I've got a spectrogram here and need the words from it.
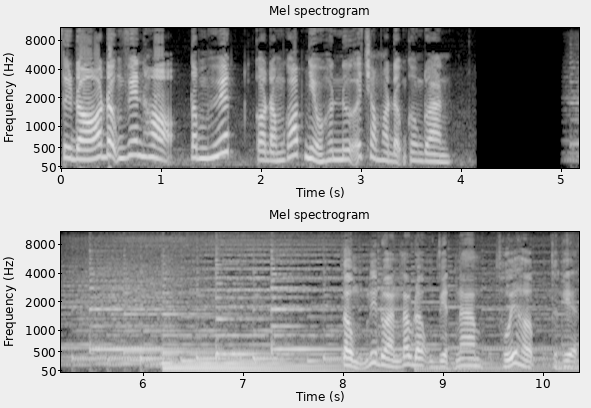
từ đó động viên họ tâm huyết có đóng góp nhiều hơn nữa trong hoạt động công đoàn. Tổng Liên đoàn Lao động Việt Nam phối hợp thực hiện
